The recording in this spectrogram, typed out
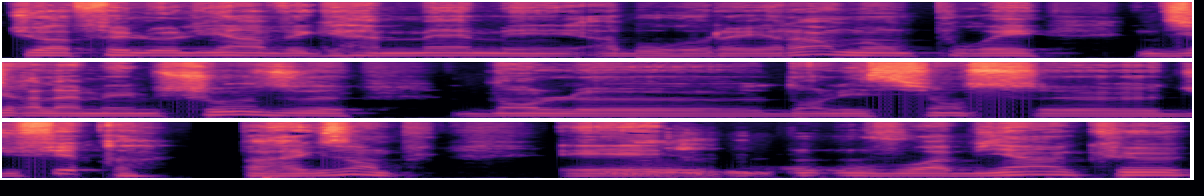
Tu as fait le lien avec Hammam et Abu Huraira, mais on pourrait dire la même chose dans le dans les sciences du fiqh, par exemple. Et on, voit bien que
